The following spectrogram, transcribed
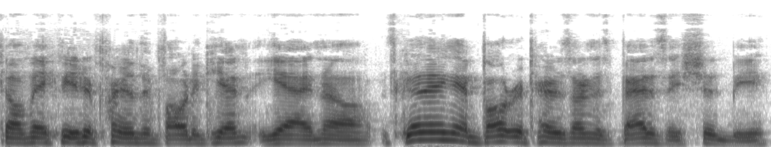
Don't make me repair the boat again. Yeah, I know. It's good thing that boat repairs aren't as bad as they should be.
